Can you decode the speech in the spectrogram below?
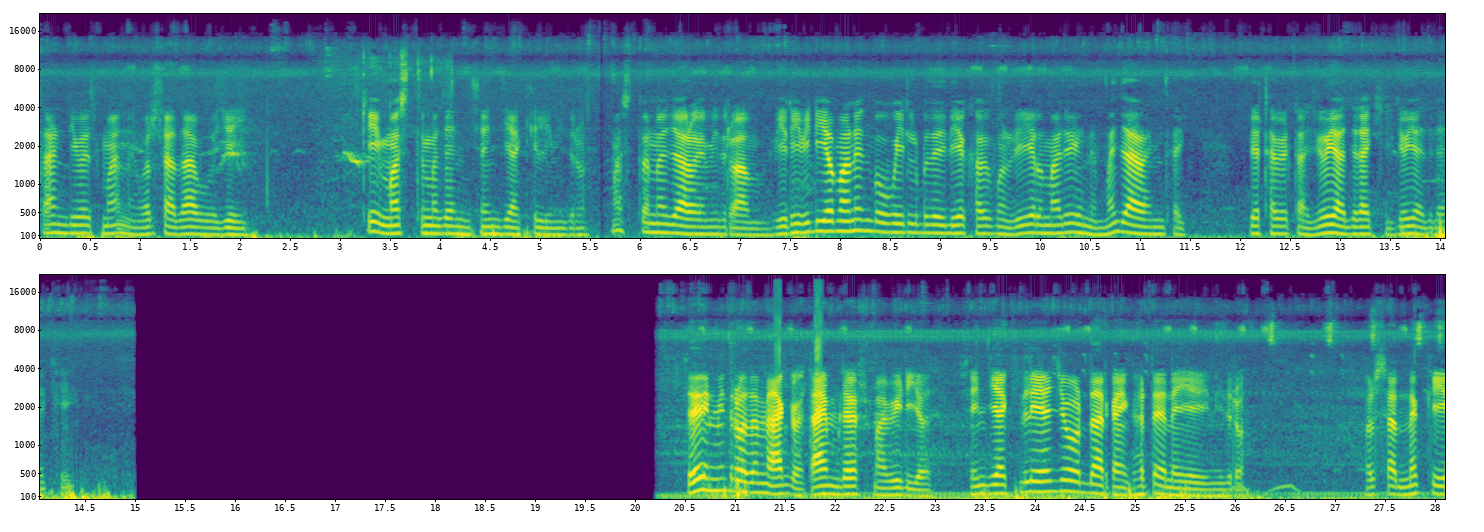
ત્રણ દિવસમાં ને વરસાદ આવવો જોઈએ. કે મસ્ત મજાની સંધ્યા ખીલી, મિત્રો. મસ્ત નજારો હોય, મિત્રો. આમ વિડીયોમાં ને બહુ એટલું બધું દેખાયું પણ રિયલમાં જોઈએ ને મજા આવે એમ થાય. બેઠા બેઠા જોયા જ રાખી જોયા જ રાખી જોઈને મિત્રો, તમે આગળ ટાઈમ લેફ્ટમાં વીડિયો સિંધિયા ખીલી જોરદાર કાંઈ ઘટે નહીં એ મિત્રો. વરસાદ નક્કી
